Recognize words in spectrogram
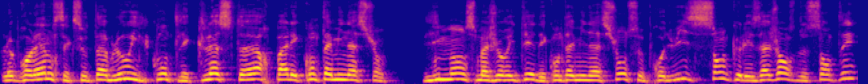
Le problème, c'est que ce tableau, il compte les clusters, pas les contaminations. L'immense majorité des contaminations se produisent sans que les agences de santé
